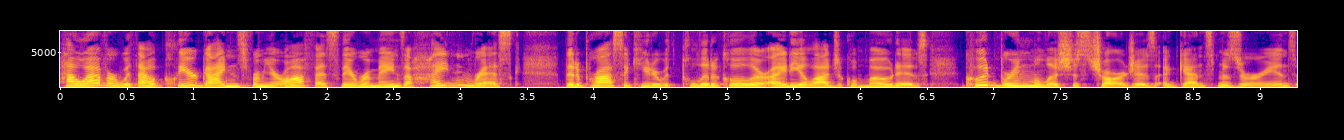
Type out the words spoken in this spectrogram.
However, without clear guidance from your office, there remains a heightened risk that a prosecutor with political or ideological motives could bring malicious charges against Missourians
